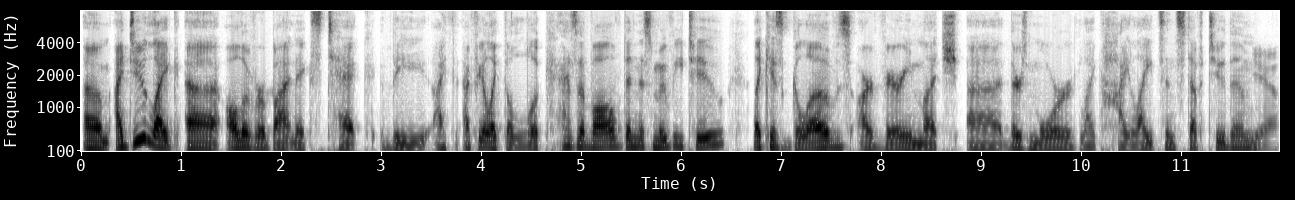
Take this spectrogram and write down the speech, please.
Um, I do like uh, all of Robotnik's tech. The I, th- I feel like the look has evolved in this movie too. Like his gloves are very much. Uh, there's more like highlights and stuff to them. yeah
